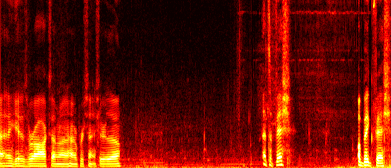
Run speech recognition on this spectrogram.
I think it was rocks. I'm not 100% sure though. That's a fish. A big fish.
